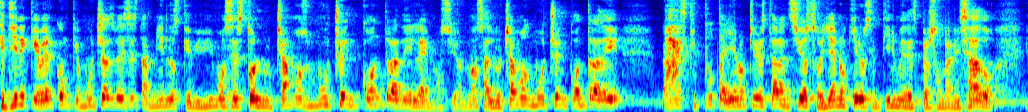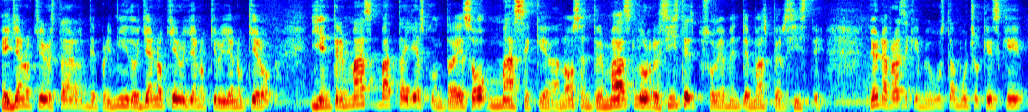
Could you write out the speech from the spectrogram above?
que tiene que ver con que muchas veces también los que vivimos esto luchamos mucho en contra de la emoción, ¿no? O sea, luchamos mucho en contra de, ah, es que puta, ya no quiero estar ansioso, ya no quiero sentirme despersonalizado, eh, ya no quiero estar deprimido, ya no quiero, ya no quiero, ya no quiero. Y entre más batallas contra eso, más se queda, ¿no? O sea, entre más lo resistes, pues obviamente más persiste. Y hay una frase que me gusta mucho que es que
